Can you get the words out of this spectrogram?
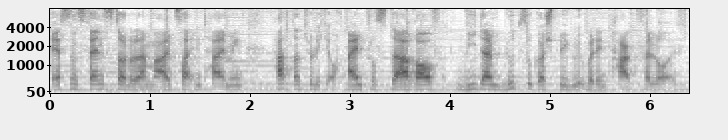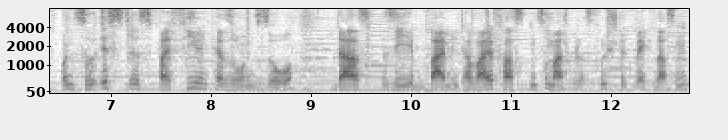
Essensfenster oder dein Mahlzeitentiming hat natürlich auch Einfluss darauf, wie dein Blutzuckerspiegel über den Tag verläuft. Und so ist es bei vielen Personen so, dass sie beim Intervallfasten zum Beispiel das Frühstück weglassen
